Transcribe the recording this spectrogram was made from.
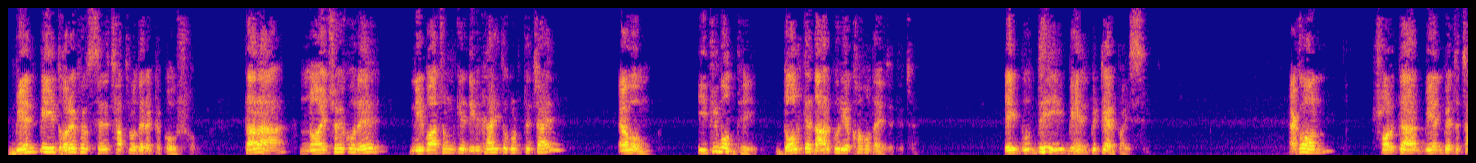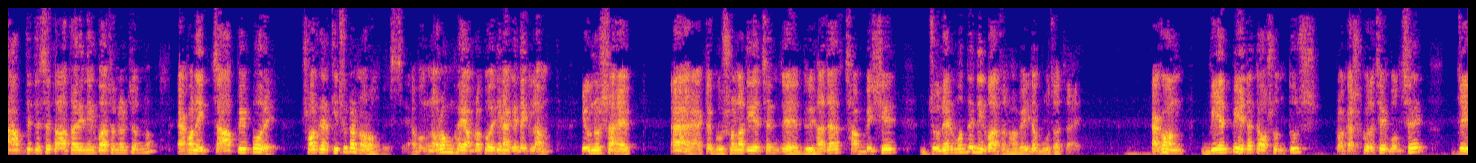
বিএনপি ধরে ফেলছে ছাত্রদের একটা কৌশল। তারা নয় ছয় করে নির্বাচনকে দীর্ঘায়িত করতে চায় এবং ইতিমধ্যেই দলকে দাঁড় করিয়ে ক্ষমতায় যেতে চায়। এই বুদ্ধি বিএনপি টের পাইছে। এখন সরকার বিএনপি একটা চাপ দিতেছে তাড়াতাড়ি নির্বাচনের জন্য। এখন এই চাপে পড়ে সরকার কিছুটা নরম হয়েছে এবং নরম হয়ে আমরা কয়েকদিন আগে দেখলাম ইউনুস সাহেব হ্যাঁ, একটা ঘোষণা দিয়েছেন যে দুই হাজার ছাব্বিশের জুনের মধ্যে নির্বাচন হবে এটা বোঝা যায়। এখন বিএনপি এটাতে অসন্তোষ প্রকাশ করেছে বলছে যে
